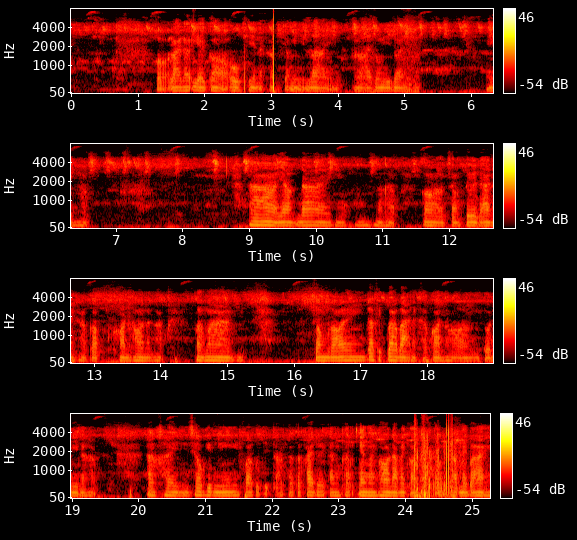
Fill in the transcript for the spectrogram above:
ก็รายละเอียดก็โอเคนะครับ จะมีลายลายตรงนี้ด้วยนะครับนี่ครับ ถ้าอยากได้นะครับ ก็สั่งซื้อได้นะครับ กับคอนทอนนะครับ ประมาณสองร้อยเก้าสิบเก้าบาทนะครับ คอนทอนตัวนี้นะครับถ้าใครชอบคลิปนี้ ฝากกดติดตามและตะไครด้วยกันครับ ยังไงขอลาไปก่อนครับสวัสดีครับ บ๊ายบาย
